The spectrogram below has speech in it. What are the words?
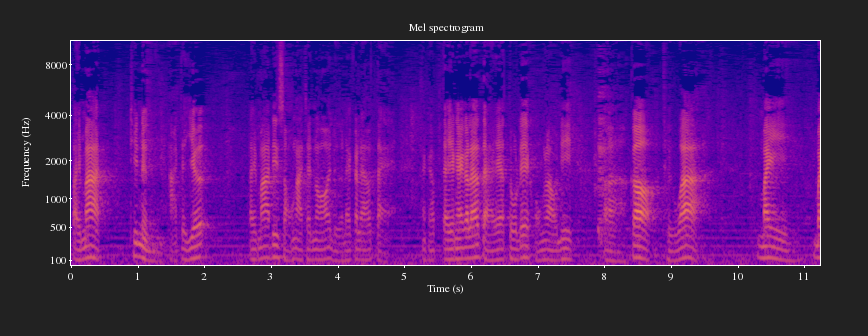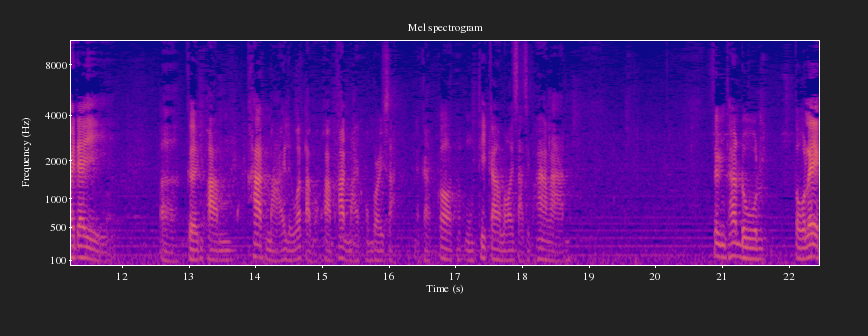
ไตรมาสที่หนึ่งอาจจะเยอะไตรมาสที่สองอาจจะน้อยหรืออะไรก็แล้วแต่นะครับแต่ยังไงก็แล้วแต่ตัวเลขของเรานี่ก็ถือว่าไม่ไม่ได้เกินความคาดหมายหรือว่าต่ำกว่าความคาดหมายของบริษัทนะครับก็ที่ 935 ล้าน ซึ่งถ้าดูตัวเลข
